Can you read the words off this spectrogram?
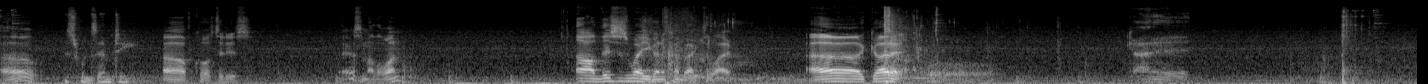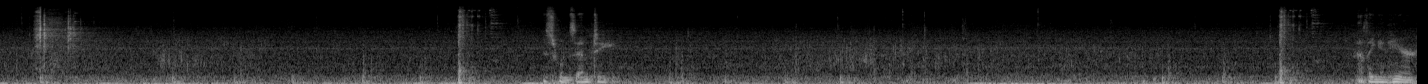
Oh, This one's empty. oh, of course it is. There's another one. Oh, this is where you're gonna come back to life. Oh, got it. Got it. This one's empty. Nothing in here.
